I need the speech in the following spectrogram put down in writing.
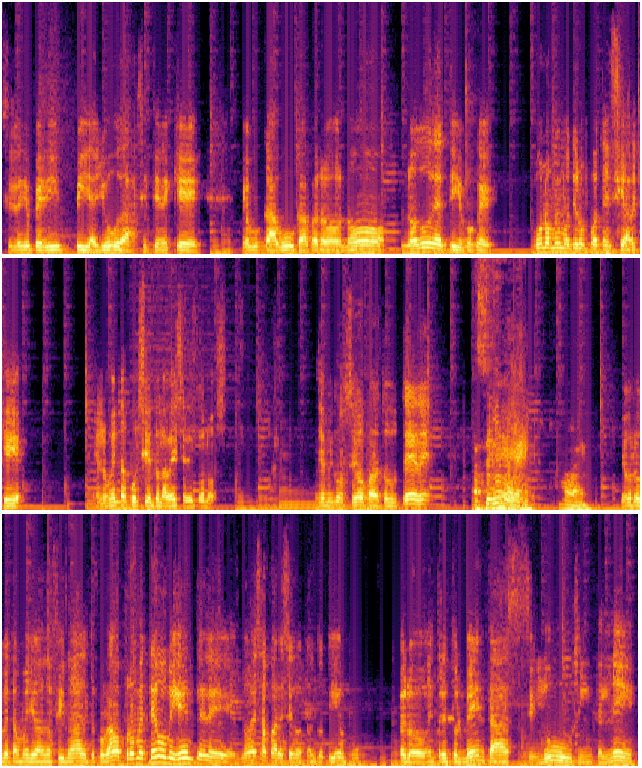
si tienes que pedir, pide ayuda, si tienes que, buscar, busca, pero no, no dude de ti, porque uno mismo tiene un potencial que el 90% de la vez se desconoce. Ese es mi consejo para todos ustedes. Así eh, Yo creo que estamos llegando al final de este programa. Prometemos, mi gente, de no desaparecernos tanto tiempo, pero entre tormentas, sin luz, sin internet,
